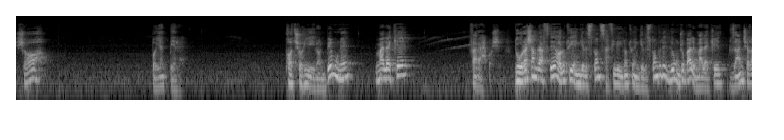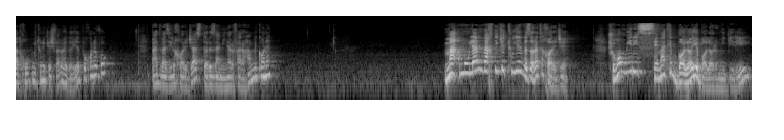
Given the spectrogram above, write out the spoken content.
شاه باید بره. پادشاهی ایران بمونه ملکه فرح باشه. دورش هم رفته حالا توی انگلستان سفیر ایران تو انگلستان بوده دیده اونجا بله ملکه زن چقدر خوب می‌تونه کشور رو هدایت بکنه و بعد وزیر خارجه است داره زمینه رو فراهم می‌کنه. معمولا وقتی که توی وزارت خارجه شما میری سمت بالای بالا رو می‌گیری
